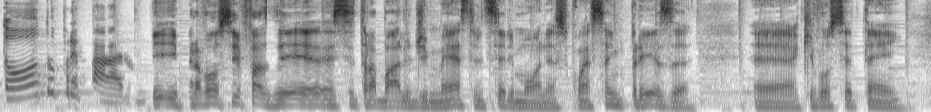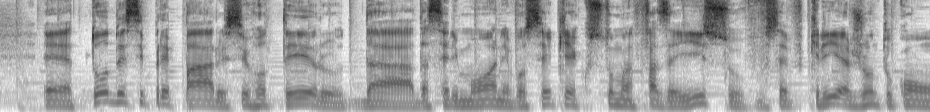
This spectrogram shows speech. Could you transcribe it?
todo o preparo. E, e para você fazer esse trabalho de mestre de cerimônias com essa empresa é, que você tem, é, todo esse preparo, esse roteiro da, da cerimônia, você que costuma fazer isso, você cria junto com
